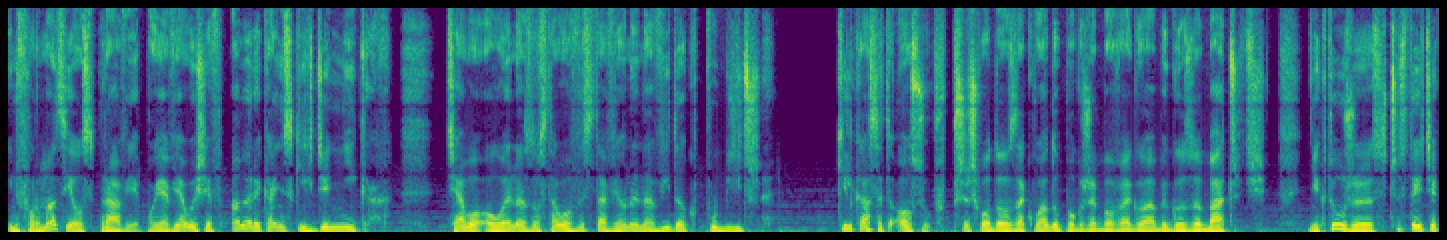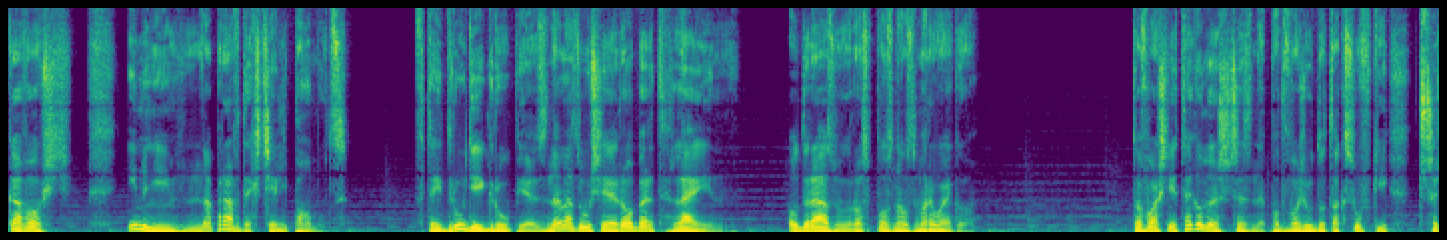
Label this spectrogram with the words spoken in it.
Informacje o sprawie pojawiały się w amerykańskich dziennikach. Ciało Owena zostało wystawione na widok publiczny. Kilkaset osób przyszło do zakładu pogrzebowego, aby go zobaczyć. Niektórzy z czystej ciekawości, inni naprawdę chcieli pomóc. W tej drugiej grupie znalazł się Robert Lane. Od razu rozpoznał zmarłego. To właśnie tego mężczyznę podwoził do taksówki 3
